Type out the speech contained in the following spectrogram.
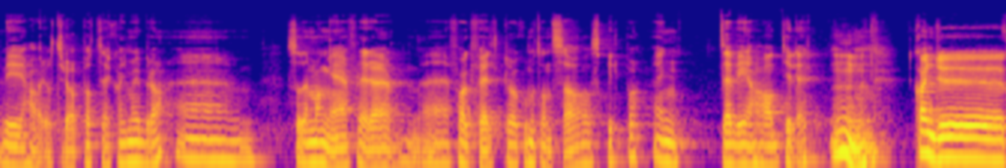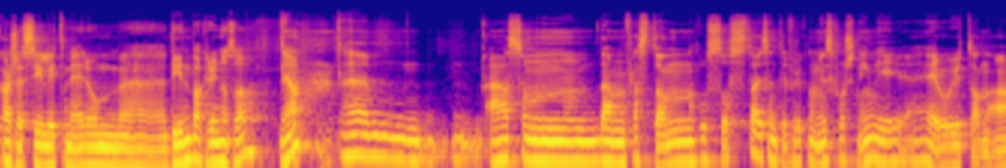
vi har jo trua på at det kan bli bra. Eh, så det er mange flere fagfelt og kompetanser å spille på enn det vi har hatt tidligere. Mm. Kan du kanskje si litt mer om uh, din bakgrunn også? Ja. Um, jeg som de fleste hos oss da, i Senter for økonomisk forskning, vi er jo utdanna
